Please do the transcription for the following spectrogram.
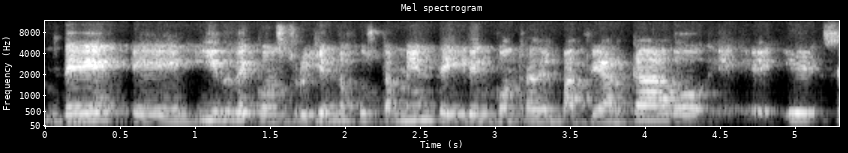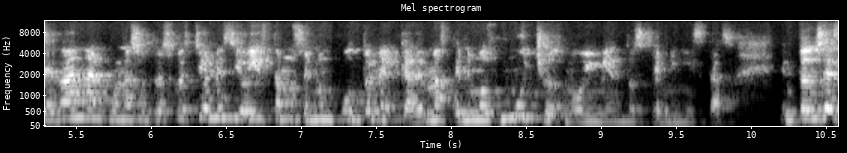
de eh, ir deconstruyendo justamente, ir en contra del patriarcado, eh, eh, se dan algunas otras cuestiones y hoy estamos en un punto en el que además tenemos muchos movimientos feministas. Entonces,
